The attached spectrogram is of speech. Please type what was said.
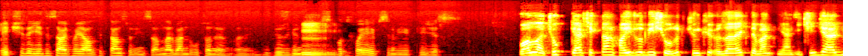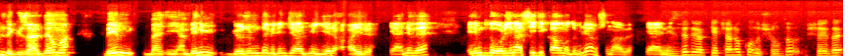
Ekşi'de 7 sayfa yazdıktan sonra insanlar ben de utanıyorum. Hani düzgün hmm. Spotify'a hepsini bir yükleyeceğiz. Valla çok gerçekten hayırlı bir iş olur. Çünkü özellikle ben yani ikinci albüm de güzeldi ama benim ben yani benim gözümde birinci albümün yeri ayrı. Yani ve elimde de orijinal CD kalmadı biliyor musun abi? Yani Bizde de yok. Geçen o konuşuldu. Şeyde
